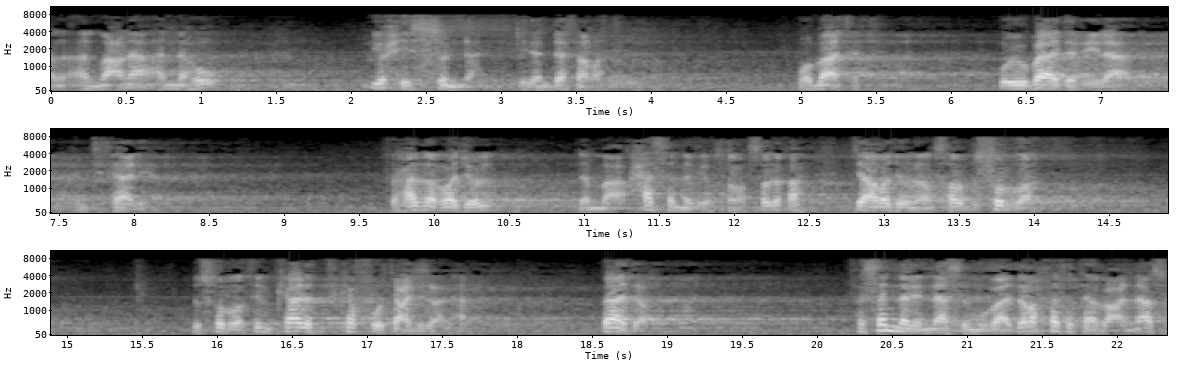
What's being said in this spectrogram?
المعنى أنه يحيي السنة إذا اندثرت وماتت ويبادر إلى امتثالها. فهذا الرجل لما حث النبي صلى الله عليه وسلم جاء رجل من الأنصار بصرة بصرة كادت كفه تعجز عنها بادر. فسن للناس المبادرة فتتابع الناس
